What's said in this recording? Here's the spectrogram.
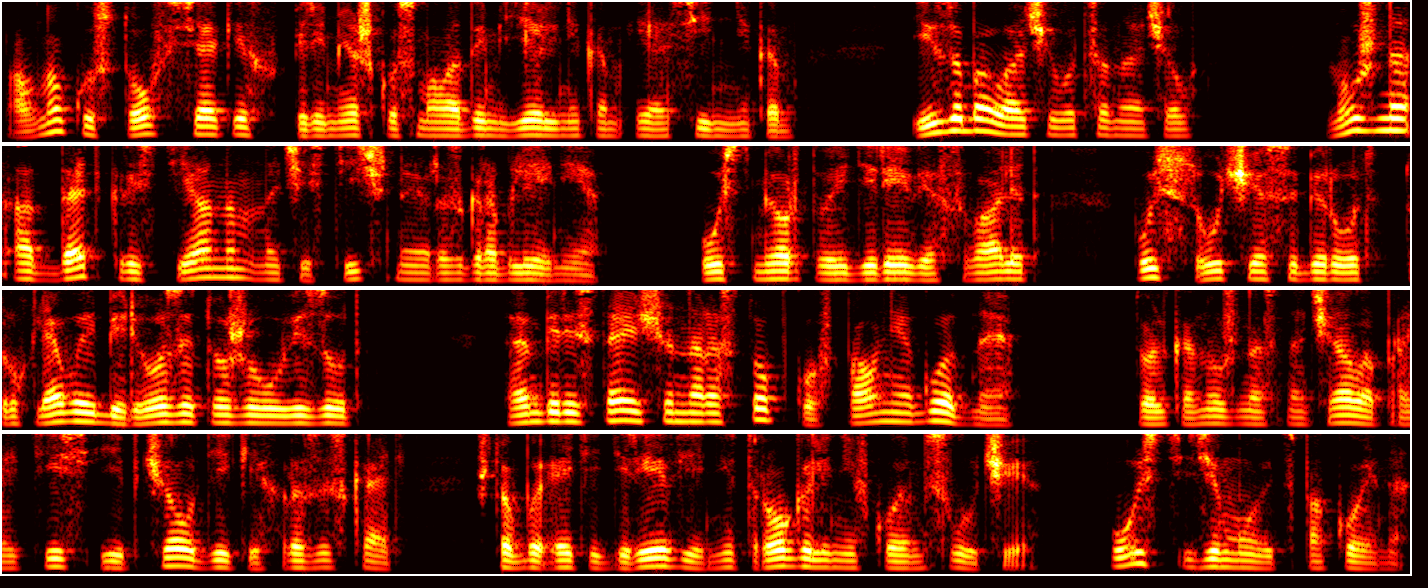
полно кустов всяких вперемешку с молодым ельником и осинником. И заболачиваться начал. Нужно отдать крестьянам на частичное разграбление. Пусть мертвые деревья свалят, пусть сучья соберут, трухлявые березы тоже увезут. Там береста еще на растопку, вполне годная. Только нужно сначала пройтись и пчел диких разыскать, чтобы эти деревья не трогали ни в коем случае. Пусть зимуют спокойно.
